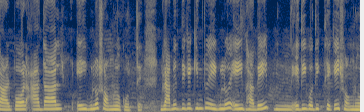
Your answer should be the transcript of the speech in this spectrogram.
তারপর আদাল, এইগুলো সংগ্রহ করতে। গ্রামের দিকে কিন্তু এইগুলো এইভাবেই এদিক ওদিক থেকেই সংগ্রহ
